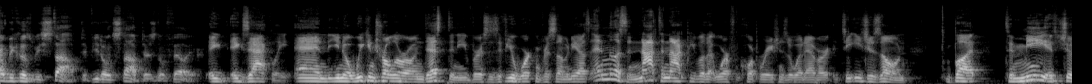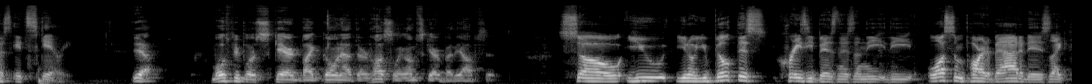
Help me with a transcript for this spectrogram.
fail because we stopped. If you don't stop, there's no failure. Exactly. And, you know, we control our own destiny versus if you're working for somebody else. And listen, not to knock people that work for corporations or whatever, to each his own. But to me, it's just, it's scary. Yeah. Most people are scared by going out there and hustling. I'm scared by the opposite. So you, you know, you built this crazy business and the, the awesome part about it is like,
